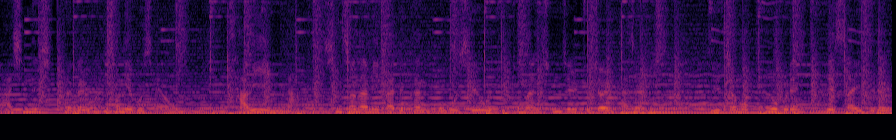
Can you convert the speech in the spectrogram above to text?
맛있는 식탁을 완성해 보세요. 4위입니다. 신선함이 가득한 고고새우 두툼한 손질 조절 가자미 1.5kg 특대 사이즈를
